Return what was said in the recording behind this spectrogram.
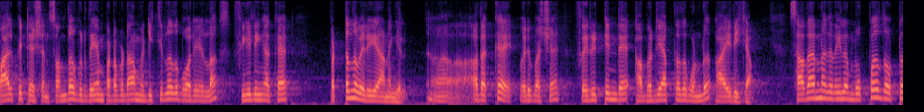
പാൽപിറ്റേഷൻ സ്വന്തം ഹൃദയം പടപടാ മിടിക്കുന്നത് പോലെയുള്ള ഫീലിംഗ് ഒക്കെ പെട്ടെന്ന് വരികയാണെങ്കിൽ അതൊക്കെ ഒരു പക്ഷേ ഫെറിറ്റിന്റെ അപര്യാപ്തത കൊണ്ട് ആയിരിക്കാം. സാധാരണഗതിയിൽ മുപ്പത് തൊട്ട്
